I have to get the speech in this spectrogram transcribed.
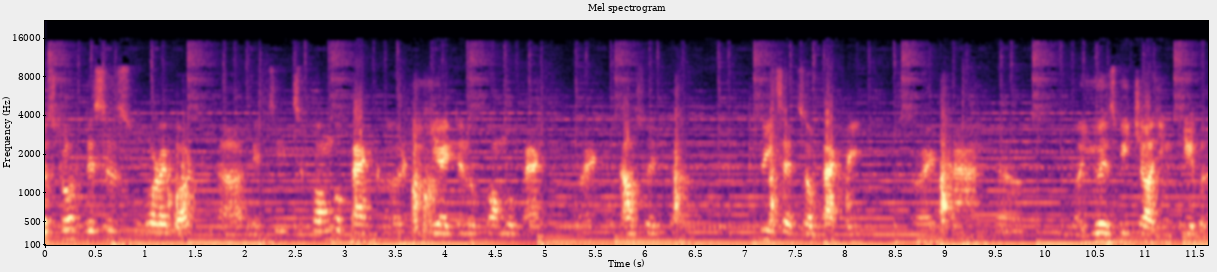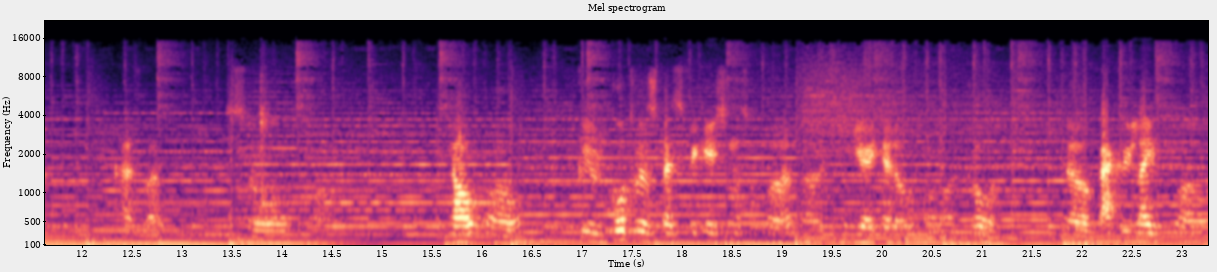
The store, this is what I got. Uh, it's, it's a combo pack, DJI Tello combo pack. Right, it comes with uh, three sets of battery, right, and uh, a USB charging cable as well. So uh, now, uh, if you go through the specifications of a, DJI Tello drone, the battery life or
